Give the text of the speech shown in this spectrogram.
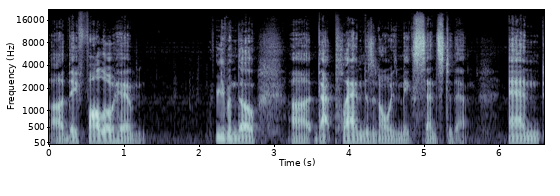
Uh, they follow him even though uh, that plan doesn't always make sense to them. And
